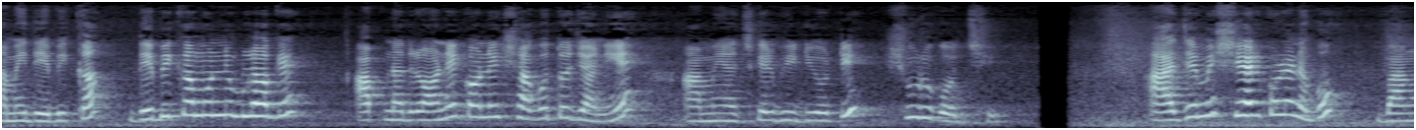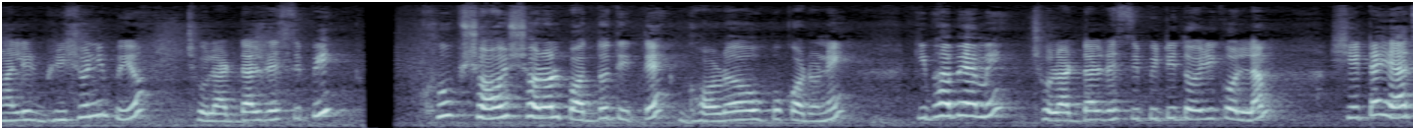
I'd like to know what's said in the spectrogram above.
আমি দেবিকা। দেবিকা মুন্নি ব্লগে আপনাদের অনেক অনেক স্বাগত জানিয়ে আমি আজকের ভিডিওটি শুরু করছি। আজ আমি শেয়ার করে নেব বাঙালির ভীষণই প্রিয় ছোলার ডাল রেসিপি খুব সহজ সরল পদ্ধতিতে ঘরোয়া উপকরণে কীভাবে আমি ছোলার ডাল রেসিপিটি তৈরি করলাম, সেটাই আজ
